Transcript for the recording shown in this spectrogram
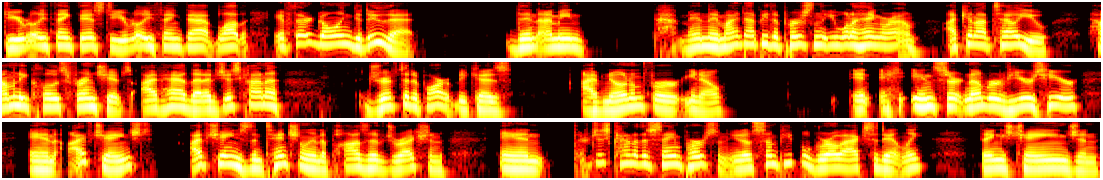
do you really think this? Do you really think that? Blah. blah. If they're going to do that, then I mean, man, they might not be the person that you want to hang around. I cannot tell you how many close friendships I've had that have just kind of drifted apart because I've known them for, you know, an insert number of years here, and I've changed. I've changed intentionally in a positive direction, and they're just kind of the same person. You know, some people grow accidentally, things change, and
